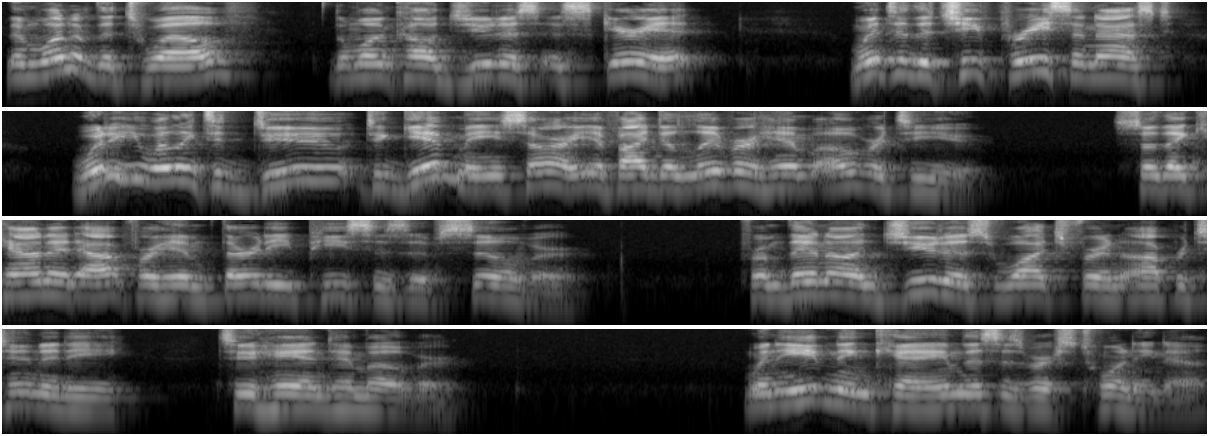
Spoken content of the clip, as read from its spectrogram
Then one of the twelve, the one called Judas Iscariot, went to the chief priests and asked, what are you willing to do to give me, sorry, if I deliver him over to you? So they counted out for him 30 pieces of silver. From then on, Judas watched for an opportunity to hand him over. When evening came, this is verse 20 now,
